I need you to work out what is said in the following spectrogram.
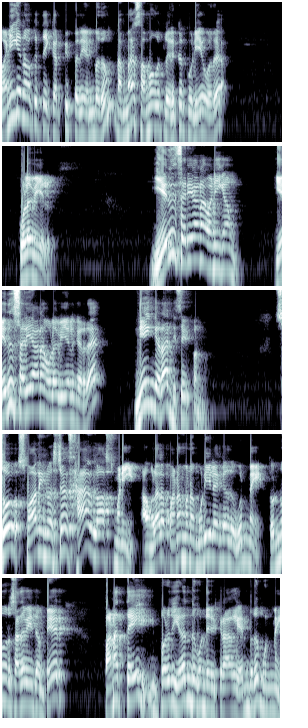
வணிக நோக்கத்தை கற்பிப்பது என்பதும் நம்ம சமூகத்தில் இருக்கக்கூடிய ஒரு உளவியல். எது சரியான வணிகம் எது சரியான உளவியல்ங்கிறத நீங்க தான் டிசைட் பண்ணணும். So small investors have lost money அவங்களால பணம் பண்ண முடியலங்கிறது உண்மை. தொண்ணூறு சதவீதம் பேர் பணத்தை இப்பொழுது இழந்து கொண்டிருக்கிறார்கள் என்பதும் உண்மை.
